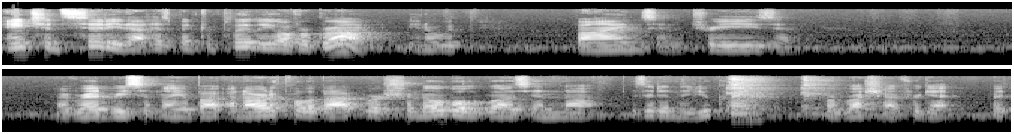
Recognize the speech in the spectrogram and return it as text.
ancient city that has been completely overgrown, you know, with vines and trees and I read recently about an article about where Chernobyl was in, uh, is it in the Ukraine or Russia? I forget, but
